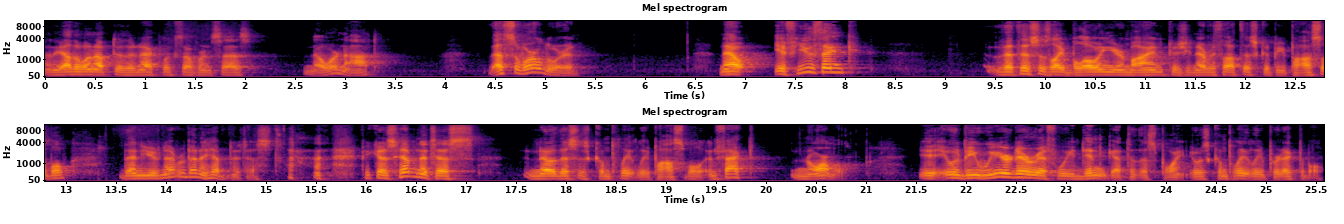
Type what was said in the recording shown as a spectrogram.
And the other one up to the neck looks over and says, No, we're not. That's the world we're in. Now, if you think that this is like blowing your mind because you never thought this could be possible, then you've never been a hypnotist. because hypnotists know this is completely possible. In fact, normal. It would be weirder if we didn't get to this point. It was completely predictable.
